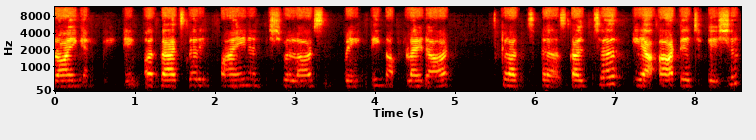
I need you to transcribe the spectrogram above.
drawing and painting ஒரு bachelor in fine and visual arts painting applied art sculpture art education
